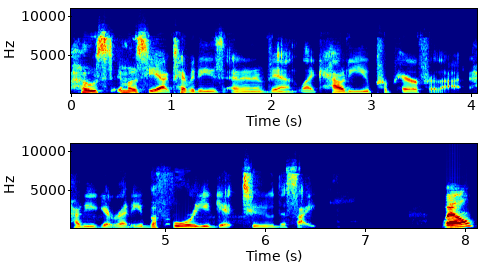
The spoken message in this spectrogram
host MOC activities at an event? Like, how do you prepare for that? How do you get ready before you get to the site? Well,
